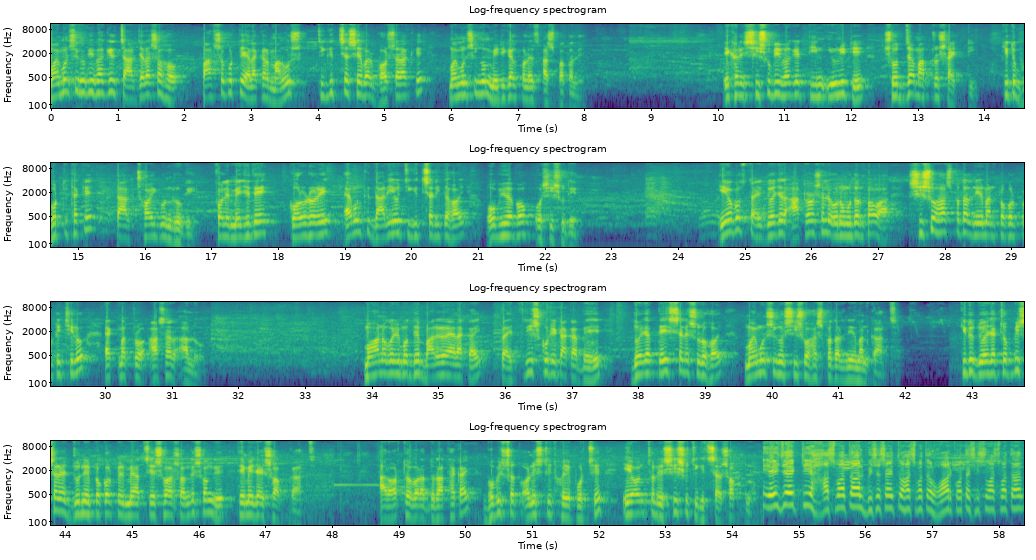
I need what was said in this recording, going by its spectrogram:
ময়মনসিংহ বিভাগের চার জেলাসহ পার্শ্ববর্তী এলাকার মানুষ চিকিৎসা সেবার ভরসা রাখে ময়মনসিংহ মেডিকেল কলেজ হাসপাতালে। এখানে শিশু বিভাগের তিন ইউনিটে শয্যা মাত্র ষাটটি, কিন্তু ভর্তি থাকে তার ছয় গুণ রোগী। ফলে মেঝেতে করিডোরে এমনকি দাঁড়িয়েও চিকিৎসা নিতে হয় অভিভাবক ও শিশুদের। এই অবস্থায় দুই হাজার আঠারো সালে অনুমোদন পাওয়া শিশু হাসপাতাল নির্মাণ প্রকল্পটি ছিল একমাত্র আশার আলো। মহানগরীর মধ্যে বারেরা এলাকায় প্রায় ত্রিশ কোটি টাকা ব্যয়ে দু সালে শুরু হয় ময়মনসিংহ শিশু হাসপাতাল নির্মাণ কাজ। কিন্তু দু হাজার চব্বিশ সালের জুনে প্রকল্পের মেয়াদ শেষ হওয়ার সঙ্গে সঙ্গে থেমে যায় সব কাজ। আর অর্থ বরাদ্দ না থাকায় ভবিষ্যৎ অনিশ্চিত হয়ে পড়ছে এই অঞ্চলের শিশু চিকিৎসার স্বপ্ন। এই যে একটি হাসপাতাল, বিশেষায়িত হাসপাতাল হওয়ার কথা, শিশু হাসপাতাল,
